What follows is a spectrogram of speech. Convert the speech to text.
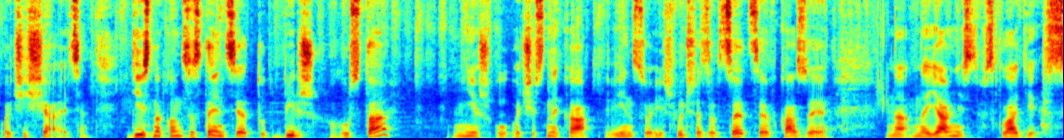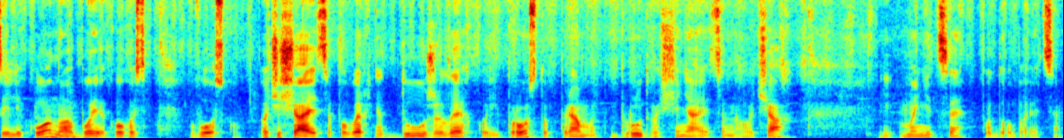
очищається. Дійсно, консистенція тут більш густа, ніж у очисника Вінсо, і швидше за все це вказує на наявність в складі силікону або якогось воску. Очищається поверхня дуже легко і просто, прямо бруд розчиняється на очах. І мені це подобається.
